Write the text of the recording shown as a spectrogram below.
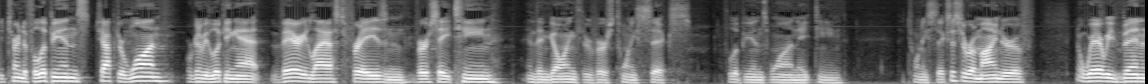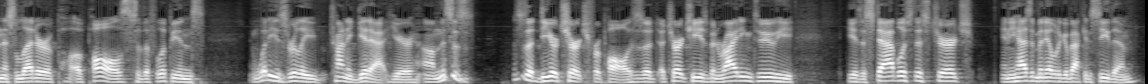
you turn to Philippians chapter 1, we're going to be looking at very last phrase in verse 18 and then going through verse 26. Philippians 1 18 to 26. Just a reminder of you know, where we've been in this letter of, of Paul's to the Philippians and what he's really trying to get at here. Um, this is this is a dear church for Paul. This is a, a church he has been writing to. He he has established this church, and he hasn't been able to go back and see them.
